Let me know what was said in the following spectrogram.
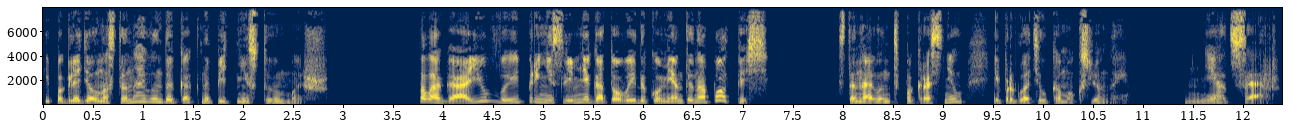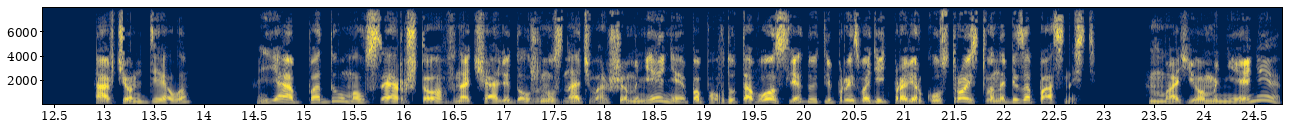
и поглядел на Стэн как на пятнистую мышь. «Полагаю, вы принесли мне готовые документы на подпись». Стэн покраснел и проглотил комок слюны. «Нет, сэр. А в чем дело?» «Я подумал, сэр, что вначале должен узнать ваше мнение по поводу того, следует ли производить проверку устройства на безопасность. «Мое мнение?»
